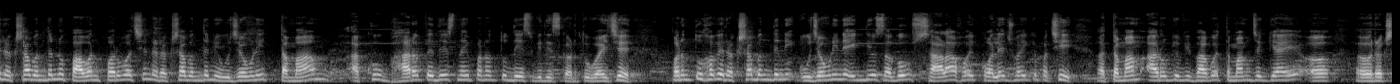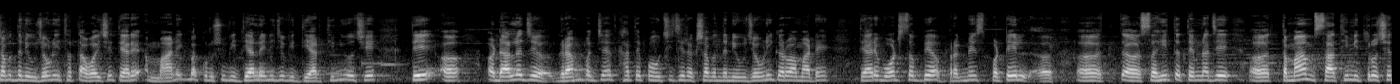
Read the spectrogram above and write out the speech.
રક્ષાબંધનનો પાવન પર્વ છે ને રક્ષાબંધનની ઉજવણી તમામ આખું ભારત દેશ નહીં, પરંતુ દેશ વિદેશ કરતું હોય છે. પરંતુ હવે રક્ષાબંધનની ઉજવણીને એક દિવસ અગાઉ શાળા હોય, કોલેજ હોય કે પછી તમામ આરોગ્ય વિભાગ હોય, તમામ જગ્યાએ રક્ષાબંધનની ઉજવણી થતા હોય છે, ત્યારે માણેકબા કૃષિ વિદ્યાલયની જે વિદ્યાર્થીનીઓ છે, તે અડાલજ ગ્રામ પંચાયત ખાતે પહોંચી છે રક્ષાબંધનની ઉજવણી કરવા માટે. ત્યારે વોર્ડ સભ્ય પ્રજ્ઞેશ પટેલ સહિત તેમના જે તમામ સાથી મિત્રો છે,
